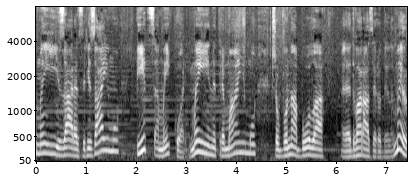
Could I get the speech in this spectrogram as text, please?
ми її зараз зрізаємо під самий корінь. Ми її не тримаємо, щоб вона була два рази родила. Ми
